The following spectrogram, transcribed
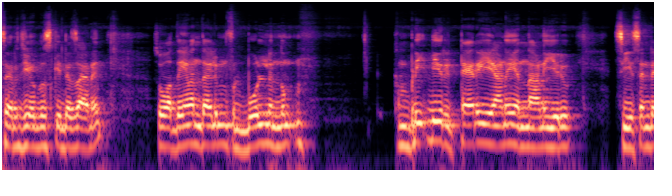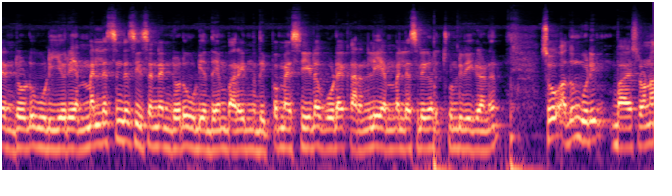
സെർജിയോ ബുസ്കിറ്റസ് ആണ്. സോ അദ്ദേഹം എന്തായാലും ഫുട്ബോളിൽ നിന്നും കംപ്ലീറ്റ്ലി റിട്ടയർ ചെയ്യുകയാണ് എന്നാണ് ഈ ഒരു സീസണിന്റെ എൻഡോട് കൂടി ഈ ഒരു എം എൽ എസിന്റെ സീസണിന്റെ എൻഡോട് കൂടി അദ്ദേഹം പറയുന്നത്. ഇപ്പോൾ മെസ്സിയുടെ കൂടെ കറന്റ് എം എൽ എസിൽ കളിച്ചുകൊണ്ടിരിക്കുകയാണ്. സോ അതും കൂടി ബാഴ്സലോണ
